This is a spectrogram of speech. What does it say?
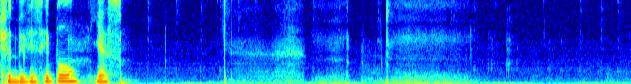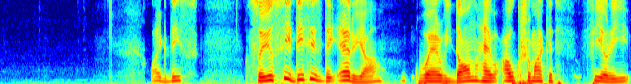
Should be visible yes. Like this. So you see this is the area where we don't have auction market theory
